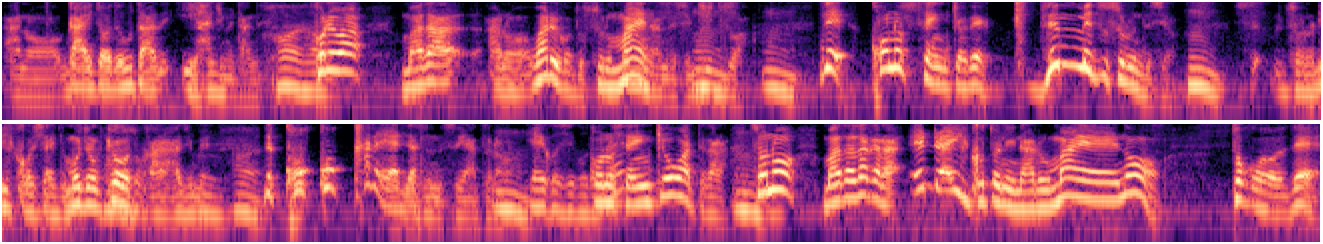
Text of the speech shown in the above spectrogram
あの街頭で歌い始めたんですよ、はいはい。これはまだあの悪いことする前なんですよ、実は、でこの選挙で全滅するんですよ、すその立候補したいってもちろん競争から始め、でここからやりだすんですよやつらは、この選挙終わってから、そのまだだからえらいことになる前のとこで、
